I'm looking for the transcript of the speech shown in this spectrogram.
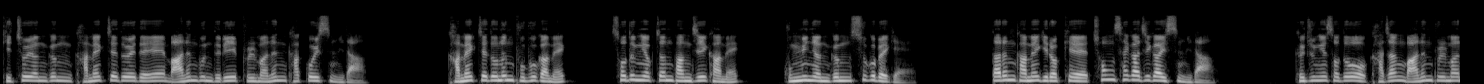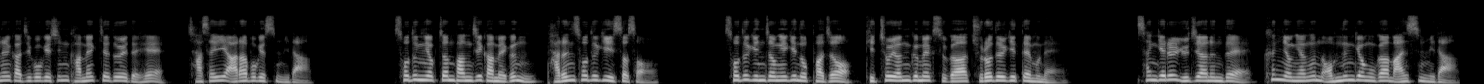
기초연금 감액제도에 대해 많은 분들이 불만은 갖고 있습니다. 감액제도는 부부 감액, 소득역전 방지 감액, 국민연금 수급액에 따른 감액 이렇게 총 3가지가 있습니다. 그 중에서도 가장 많은 불만을 가지고 계신 감액제도에 대해 자세히 알아보겠습니다. 소득역전 방지 감액은 다른 소득이 있어서 소득 인정액이 높아져 기초연금 액수가 줄어들기 때문에 생계를 유지하는데 큰 영향은 없는 경우가 많습니다.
